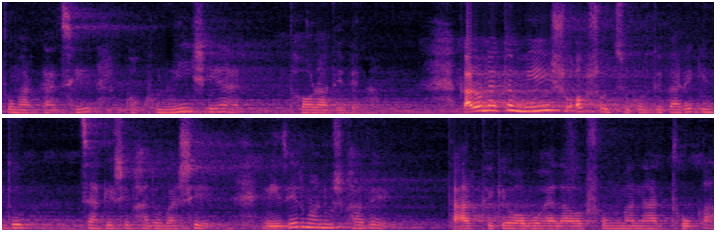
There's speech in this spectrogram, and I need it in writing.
তোমার কাছে কখনোই সে আর ধরা দেবে না। কারণ একটা মেয়ে সব সহ্য করতে পারে, কিন্তু যাকে সে ভালোবাসে, নিজের মানুষ ভাবে, তার থেকে অবহেলা, অসম্মান আর ধোকা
